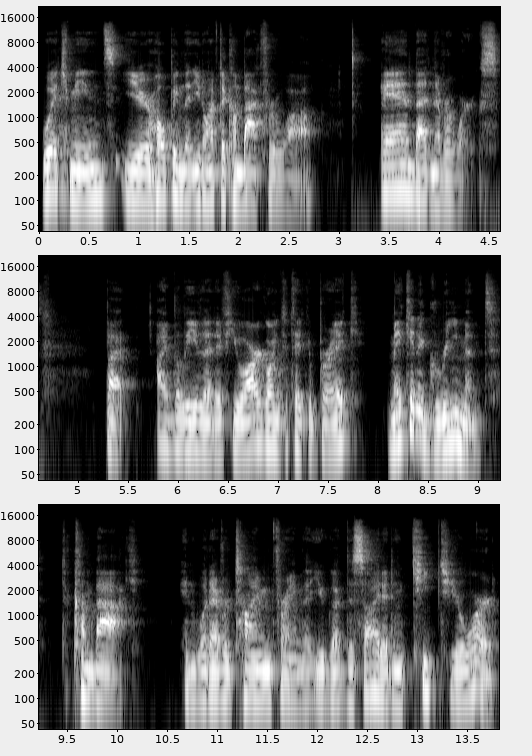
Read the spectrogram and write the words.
which means you're hoping that you don't have to come back for a while. And that never works. But I believe that if you are going to take a break, make an agreement to come back in whatever time frame that you've got decided and keep to your word.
